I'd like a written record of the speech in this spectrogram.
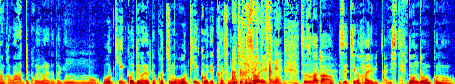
なんかわーっとこう言われた時に、うんうん、もう大きい声で言われるとこっちも大きい声で返さなきゃいけないそうですね そうするとなんかスイッチが入るみたいにしてどんどんこの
